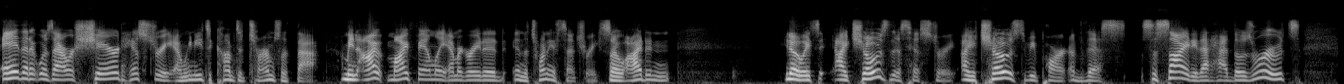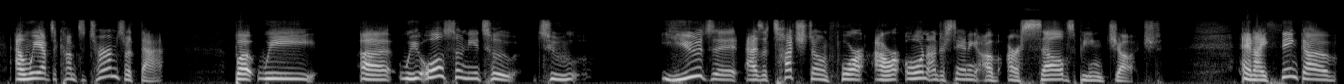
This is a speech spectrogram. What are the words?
a that it was our shared history, and we need to come to terms with that. I mean, I my family emigrated in the 20th century, so I didn't. You know, it's I chose this history. I chose to be part of this society that had those roots, and we have to come to terms with that. But we uh, we also need to to use it as a touchstone for our own understanding of ourselves being judged. And I think of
